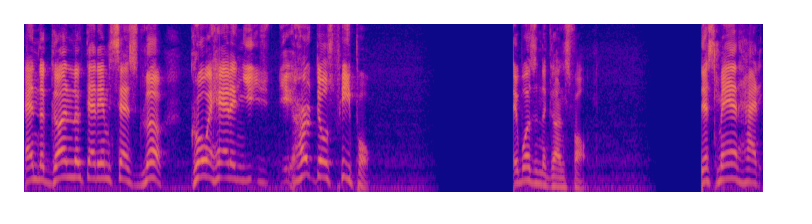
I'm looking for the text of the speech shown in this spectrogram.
and the gun looked at him and says, Look, go ahead and you, you hurt those people. It wasn't the gun's fault. This man had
